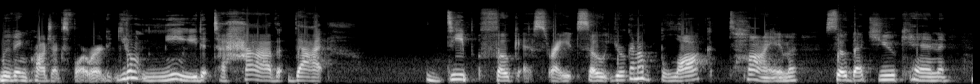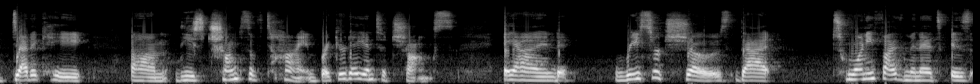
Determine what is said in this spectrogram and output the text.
moving projects forward. You don't need to have that deep focus, right? So you're going to block time so that you can dedicate um, these chunks of time, break your day into chunks. And research shows that 25 minutes is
